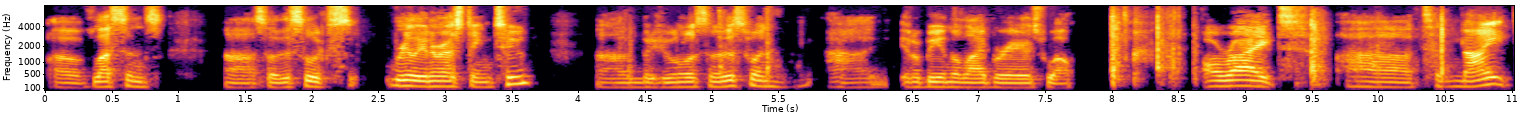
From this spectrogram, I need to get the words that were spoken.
of lessons. Uh, so this looks really interesting too. Um, but if you want to listen to this one, uh, it'll be in the library as well. All right, uh, tonight,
